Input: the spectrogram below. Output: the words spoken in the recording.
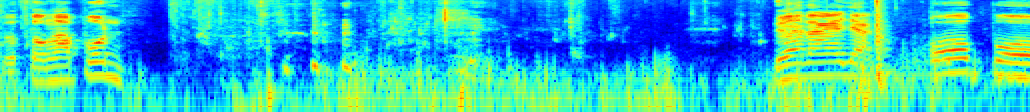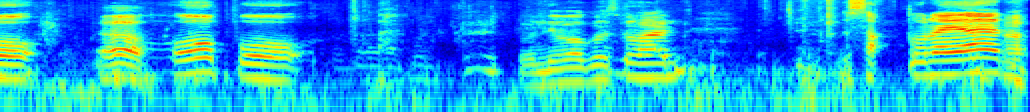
Luto nga pon. Di ba tangay dyan? Opo. Oh. Opo. Kung di magustuhan. Sakto na yan.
